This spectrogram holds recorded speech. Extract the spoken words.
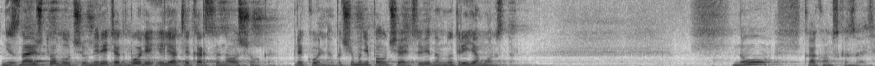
Не знаю, что лучше, умереть от боли или от лекарственного шока. Прикольно. Почему не получается? Видно, внутри я монстр. Ну, как вам сказать?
